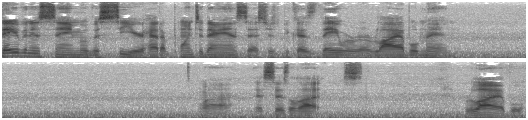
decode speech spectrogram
David and Samuel the seer had appointed their ancestors because they were reliable men. Wow, that says a lot. It's reliable.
